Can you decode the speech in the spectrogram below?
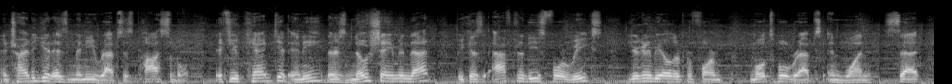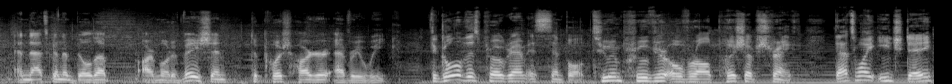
and try to get as many reps as possible. If you can't get any, there's no shame in that because after these four weeks, you're gonna be able to perform multiple reps in one set, and that's gonna build up our motivation to push harder every week. The goal of this program is simple to improve your overall push up strength. That's why each day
